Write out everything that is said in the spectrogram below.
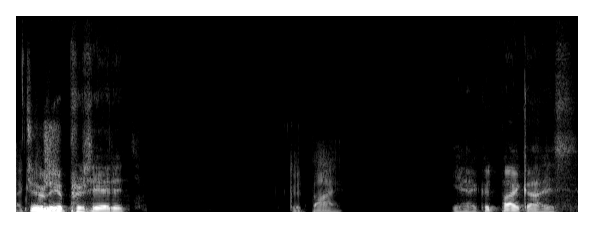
I Truly guess appreciate it. goodbye. Yeah. Goodbye, guys.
